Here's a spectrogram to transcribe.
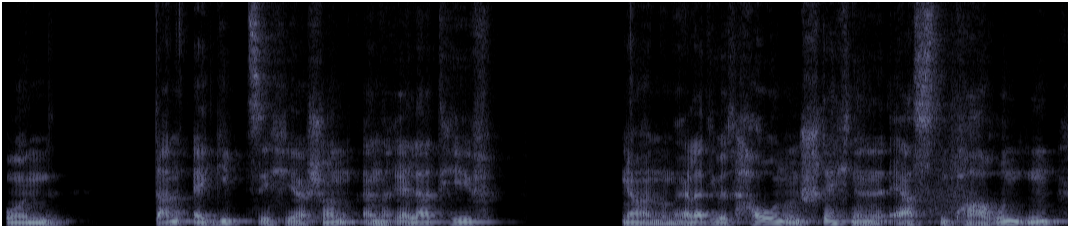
Und dann ergibt sich ja schon ein relativ, ja, ein relatives Hauen und Stechen in den ersten paar Runden.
